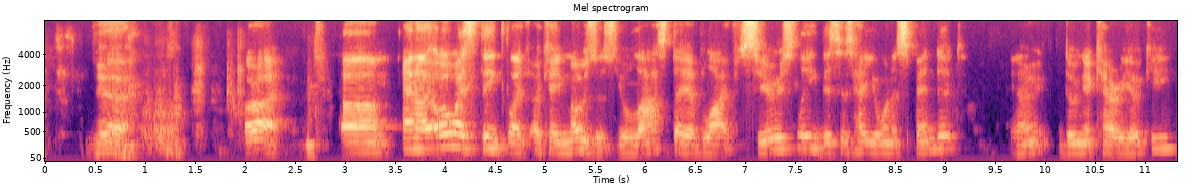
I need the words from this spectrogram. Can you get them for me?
yeah. All right. Um, and I always think, like, okay, Moses, your last day of life, seriously, this is how you want to spend it? You know, doing a karaoke?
